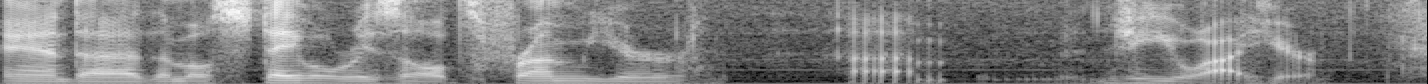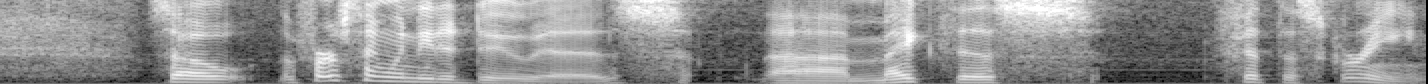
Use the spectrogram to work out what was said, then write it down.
and uh, the most stable results from your um, GUI here. So the first thing we need to do is uh, make this fit the screen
